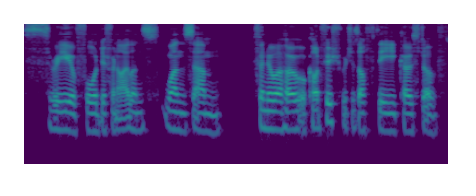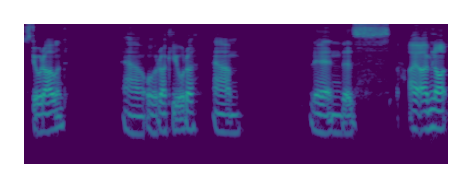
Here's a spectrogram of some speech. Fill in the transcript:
three or four different islands. One's um, Whenua Hou or codfish, which is off the coast of Stewart Island, uh, or Rakiura. Um, then there's I, I'm not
